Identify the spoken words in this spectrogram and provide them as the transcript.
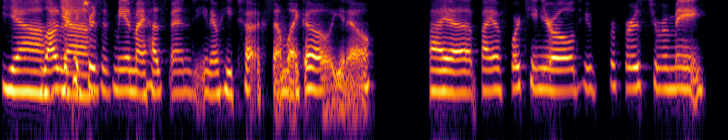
Yeah. a lot of yeah. the pictures of me and my husband, you know, he took. So I'm like, oh, you know, by a by a 14 year old who prefers to remain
